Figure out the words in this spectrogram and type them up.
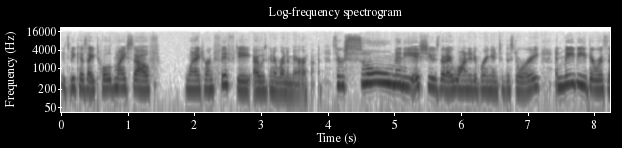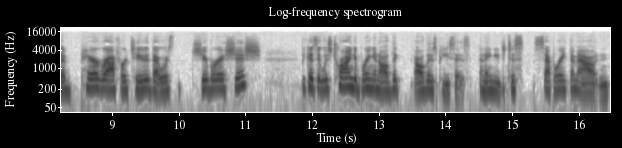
is because I told myself when I turned 50, I was going to run a marathon. So there's so many issues that I wanted to bring into the story. And maybe there was a paragraph or two that was gibberish because it was trying to bring in all the all those pieces and I needed to s- separate them out and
